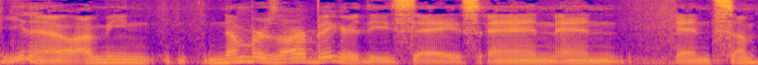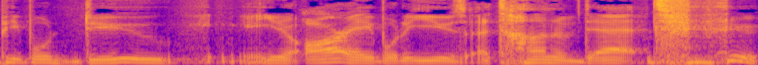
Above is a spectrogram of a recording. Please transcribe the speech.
you know I mean numbers are bigger these days, and and and some people do you know are able to use a ton of debt to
